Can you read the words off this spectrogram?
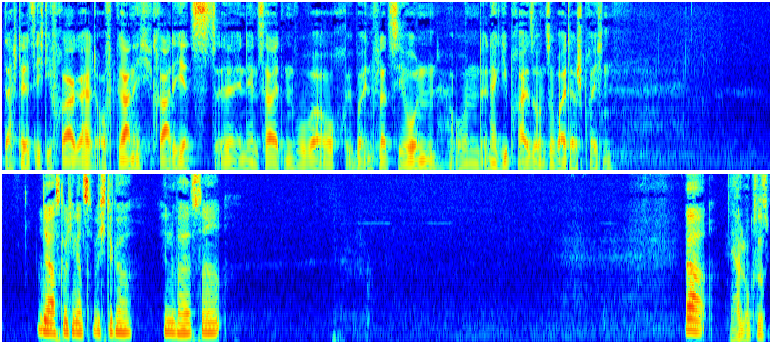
Da stellt sich die Frage halt oft gar nicht, gerade jetzt äh, in den Zeiten, wo wir auch über Inflation und Energiepreise und so weiter sprechen. Ja, das ist, glaube ich, ein ganz wichtiger Hinweis. Ja. Ja. Ja, Luxus,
